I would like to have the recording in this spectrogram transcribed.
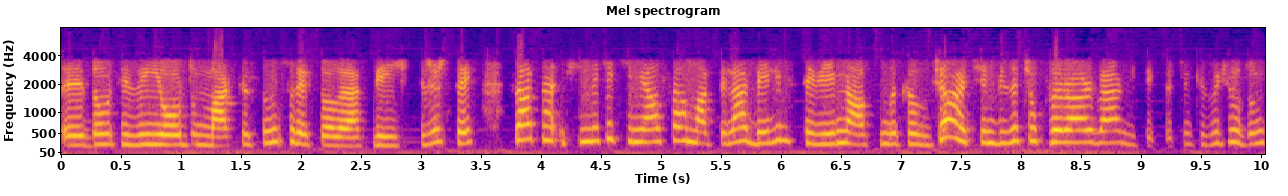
e, domatesin yoğurdun markasını sürekli olarak değiştirirsek zaten içindeki kimyasal maddeler belli bir seviyenin altında kalacağı için bize çok zarar vermeyecektir. Çünkü vücudun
